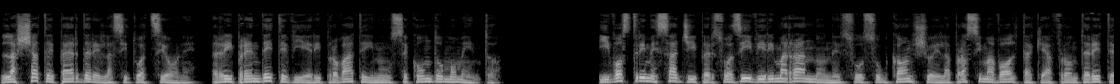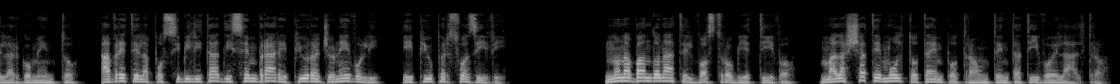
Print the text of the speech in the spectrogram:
Lasciate perdere la situazione, riprendetevi e riprovate in un secondo momento. I vostri messaggi persuasivi rimarranno nel suo subconscio e la prossima volta che affronterete l'argomento, avrete la possibilità di sembrare più ragionevoli e più persuasivi. Non abbandonate il vostro obiettivo, ma lasciate molto tempo tra un tentativo e l'altro.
